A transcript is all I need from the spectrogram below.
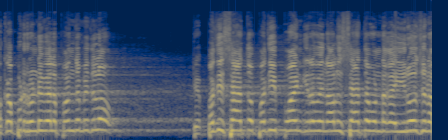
ఒకప్పుడు రెండు వేల పంతొమ్మిదిలో పది శాతం పది పాయింట్ ఇరవై నాలుగు శాతం ఉండగా ఈ రోజున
